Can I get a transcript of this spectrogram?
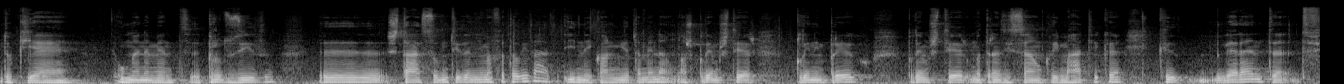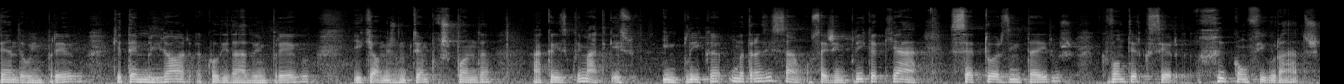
do que é humanamente produzido eh, está submetida a nenhuma fatalidade e na economia também não. Nós podemos ter pleno emprego, podemos ter uma transição climática que garanta, defenda o emprego, que até melhore a qualidade do emprego e que ao mesmo tempo responda à crise climática. Isso implica uma transição, ou seja, implica que há setores inteiros que vão ter que ser reconfigurados,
